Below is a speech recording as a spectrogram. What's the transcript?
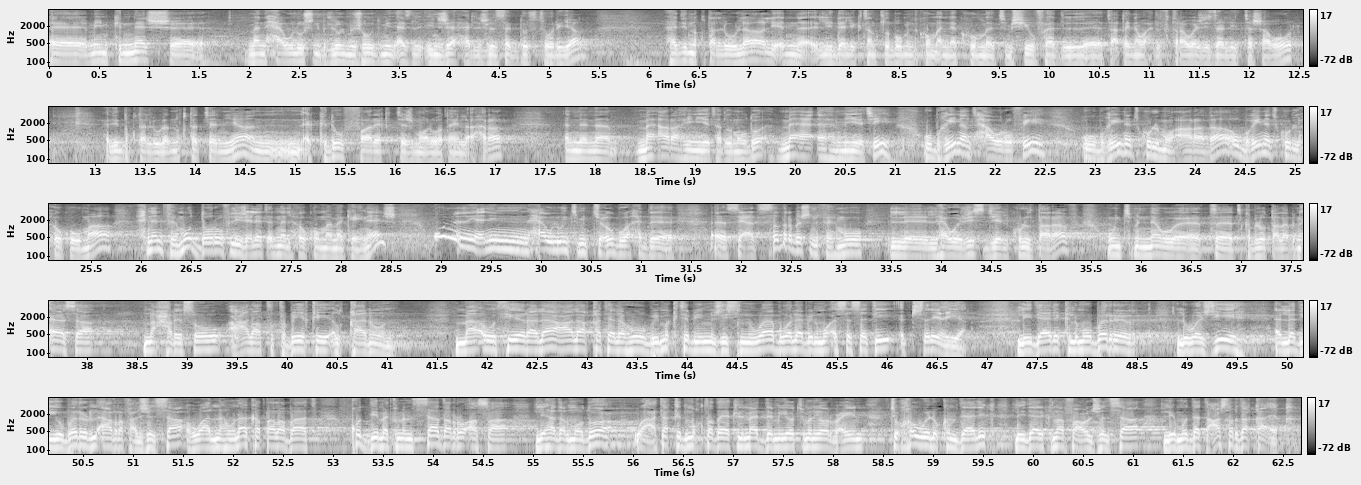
آه، ما يمكنناش آه، ما نحاولوش نبذلوا المجهود من أجل إنجاح هذه الجلسة الدستورية. هذه النقطة الأولى لأن لذلك تنطلبوا منكم أنكم تمشيوا في هذا تعطينا واحد الفترة واجزة للتشاور. هذه النقطة الأولى. النقطة الثانية نأكدوا في فريق التجمع الوطني الأحرار أننا مع راهنيه هذا الموضوع مع أهميته وبغينا نتحاوروا فيه وبغينا تكون المعارضة وبغينا تكون الحكومة. حنا نفهموا الظروف اللي جعلت أن الحكومة ما كايناش يعني نحاولوا نتمتعوا بواحد آه، سعه الصدر باش نفهموا الهواجس ديال كل طرف ونتمناو تقبلوا طلبنا. نحرص على تطبيق القانون. ما أثير لا علاقة له بمكتب مجلس النواب ولا بالمؤسسة التشريعية. لذلك المبرر الوجيه الذي يبرر الآن رفع الجلسة هو أن هناك طلبات قدمت من السادة الرؤساء لهذا الموضوع وأعتقد مقتضيات المادة 148 تخولكم ذلك. لذلك نرفع الجلسة لمدة عشر دقائق.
